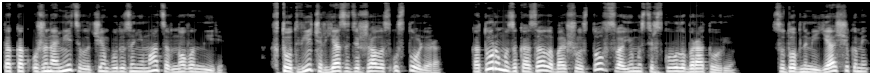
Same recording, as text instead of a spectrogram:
так как уже наметила, чем буду заниматься в новом мире. В тот вечер я задержалась у столера, которому заказала большой стол в свою мастерскую лабораторию с удобными ящиками,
